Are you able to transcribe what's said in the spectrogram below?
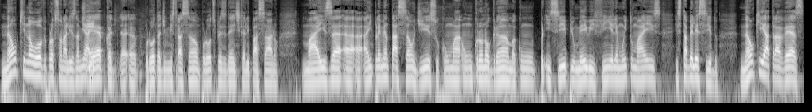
Não que não houve profissionalismo na minha Sim. época, é, é, por outra administração, por outros presidentes que ali passaram, mas a, a, a implementação disso com uma, um cronograma, com um princípio, meio e fim, ele é muito mais estabelecido. Não que através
